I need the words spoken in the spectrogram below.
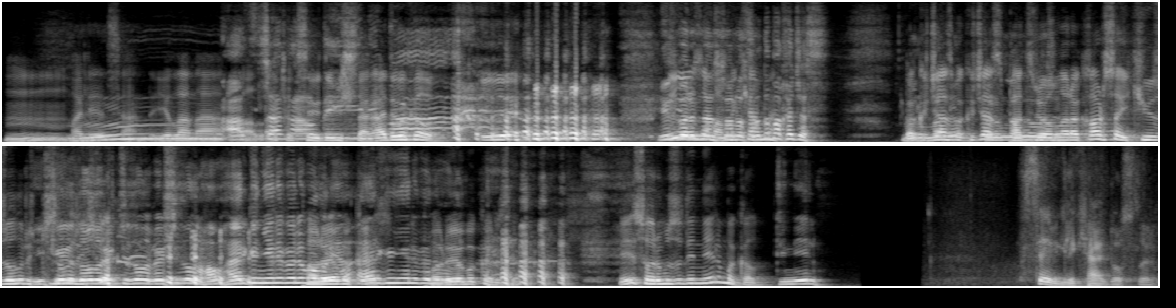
Hmm, Ali sen de yılan ha. az Vallahi çok sevdiğim işler. Hadi ha. bakalım. İyi. 100 İyi o bölümden sonrasına da bakacağız. Bakacağız Durumlar- bakacağız. Patreonlar akarsa 200 olur, 300, 200 olur. olur, işte. 300 olur, 500 olur. Her gün yeni bölüm olur Paraya ya. bakarız. Her gün yeni bölüm Paraya olur. bakarız ya. İyi sorumuzu dinleyelim bakalım. Dinleyelim. Sevgili kel dostlarım.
